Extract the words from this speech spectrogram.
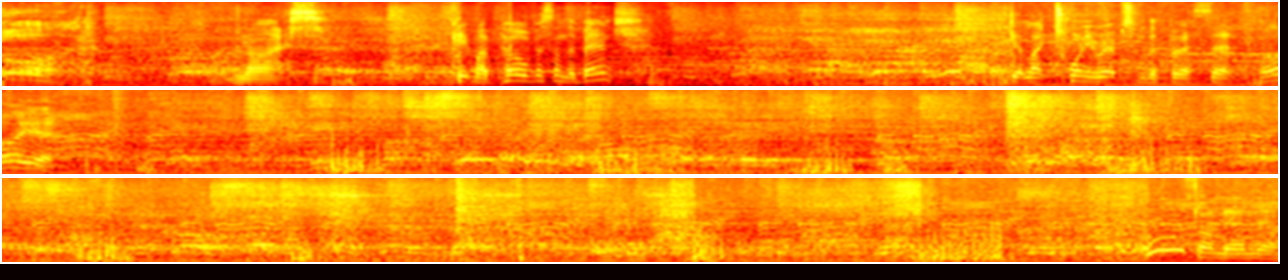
Oh. Nice. Keep my pelvis on the bench. Get like 20 reps for the first set. Oh, yeah. Woo, slowing down now.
